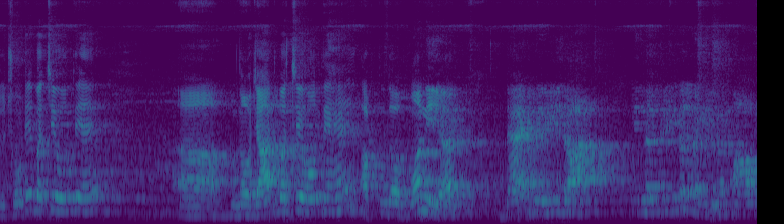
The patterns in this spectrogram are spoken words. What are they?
जो छोटे बच्चे होते हैं नवजात बच्चे होते हैं up to the one year that babies are in the critical condition of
